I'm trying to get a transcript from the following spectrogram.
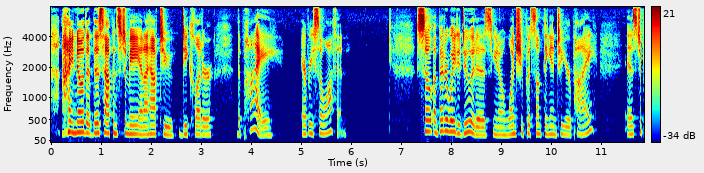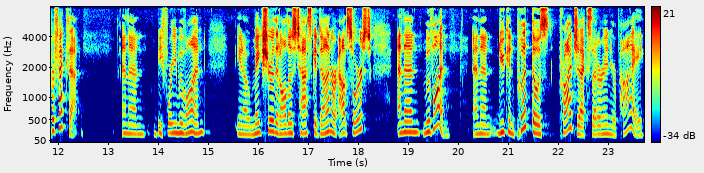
I know that this happens to me and I have to declutter the pie every so often. So a better way to do it is, you know, once you put something into your pie, is to perfect that. And then before you move on, you know, make sure that all those tasks get done or outsourced and then move on. And then you can put those projects that are in your pie,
